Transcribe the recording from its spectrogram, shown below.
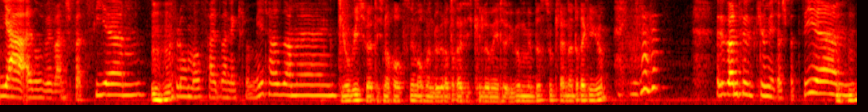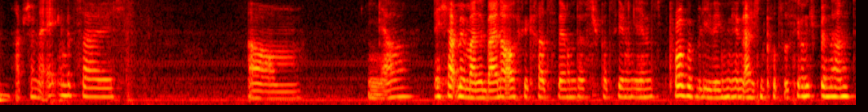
Ja, also wir waren spazieren. Mhm. Flo muss halt seine Kilometer sammeln. Jogi, ich werde dich noch aufsehen, auch wenn du gerade 30 Kilometer über mir bist, du kleiner Dreckiger. Wir waren fünf Kilometer spazieren, Mhm. hab schöne Ecken gezeigt. Ähm, ja, ich habe mir meine Beine aufgekratzt während des Spazierengehens. Probably wegen den Eichenprozessionsspinnern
